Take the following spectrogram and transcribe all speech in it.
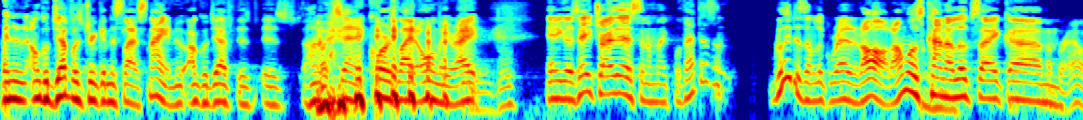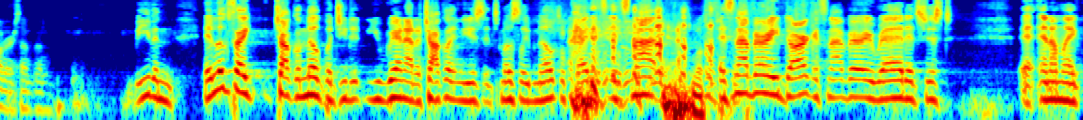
And then Uncle Jeff was drinking this last night and Uncle Jeff is, is 100% Coors Light only, right? Mm-hmm. And he goes, Hey, try this. And I'm like, well, that doesn't, really doesn't look red at all. It almost kind of looks like, um, Brown or something. even, it looks like chocolate milk, but you did, you ran out of chocolate and you just, it's mostly milk, right? It's, it's not, it's not very dark. It's not very red. It's just, and I'm like,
